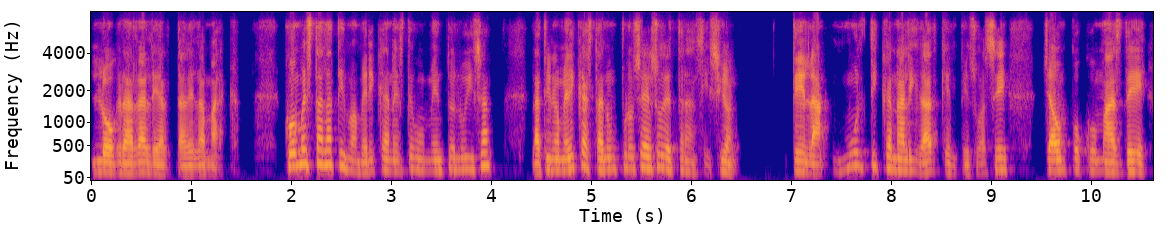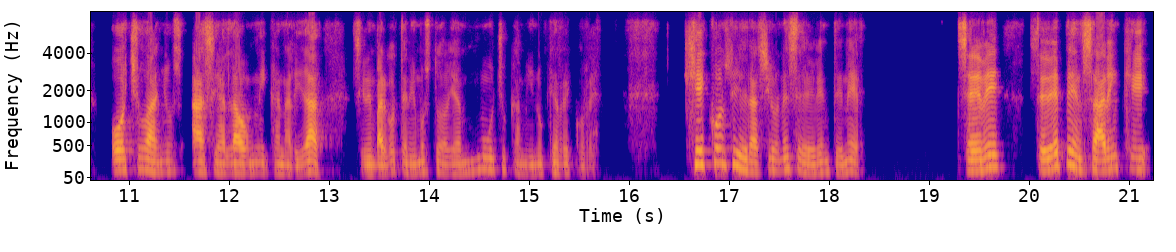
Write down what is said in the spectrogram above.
lograr la lealtad de la marca. ¿Cómo está Latinoamérica en este momento, Luisa? Latinoamérica está en un proceso de transición de la multicanalidad que empezó hace ya un poco más de ocho años hacia la omnicanalidad. Sin embargo, tenemos todavía mucho camino que recorrer. ¿Qué consideraciones se deben tener? Se debe, se debe pensar en que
